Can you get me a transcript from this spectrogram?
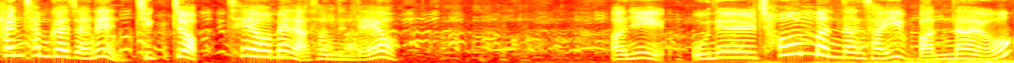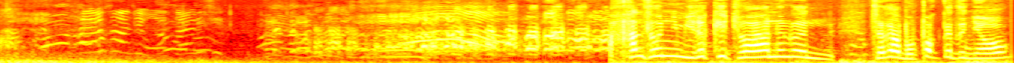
한 참가자는 직접 체험에 나섰는데요. 아니, 오늘 처음 만난 사이 맞나요? 한 손님 이렇게 좋아하는 건 제가 못 봤거든요.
